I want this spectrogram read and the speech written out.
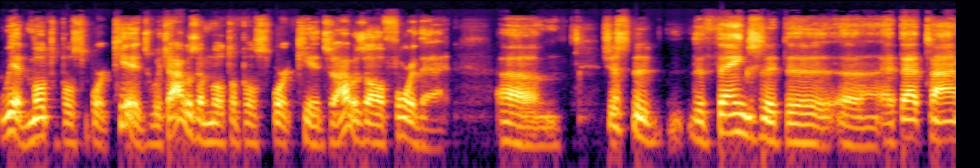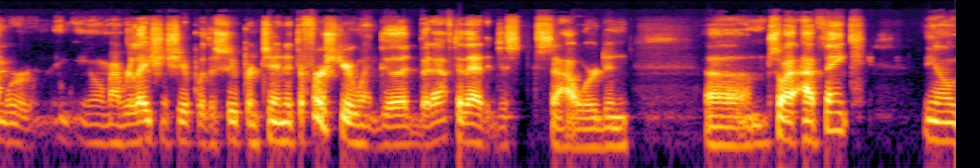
we had multiple sport kids, which I was a multiple sport kid, so I was all for that. Um, just the the things that the uh, at that time were you know, my relationship with the superintendent. The first year went good, but after that, it just soured. And um, so I, I, think you know,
